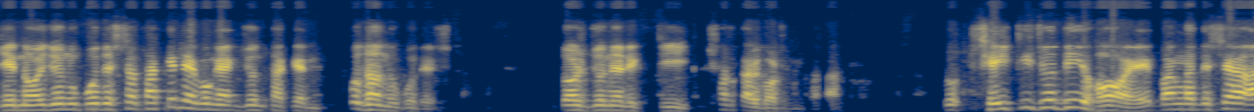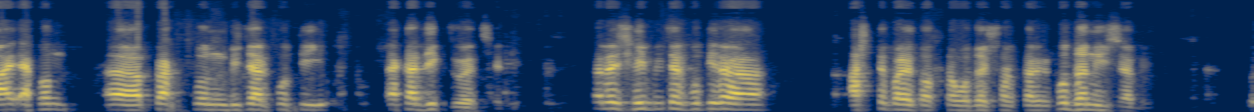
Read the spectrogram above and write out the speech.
যে নয়জন উপদেষ্টা থাকেন এবং একজন থাকেন প্রধান উপদেষ্টা দশ জনের একটি সরকার গঠন করা। তো সেইটি যদি হয়, বাংলাদেশে এখন প্রাক্তন বিচারপতি একাধিক রয়েছে তাহলে সেই বিচারপতিরা আসতে পারে তত্ত্বাবধায়ক সরকারের প্রধান হিসাবে। তো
